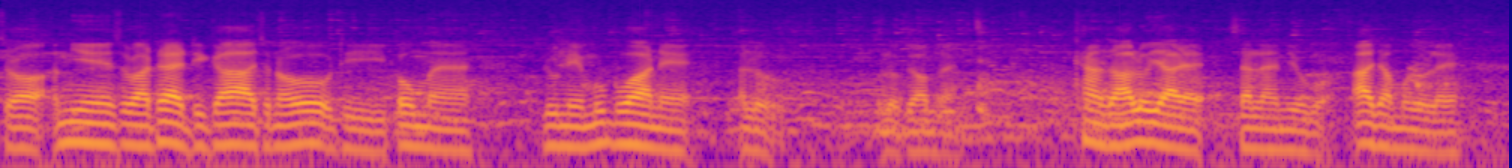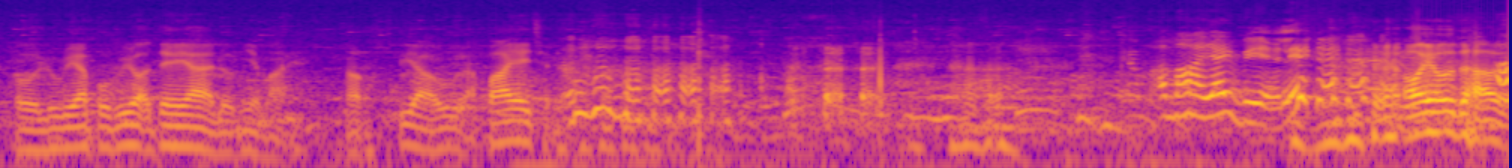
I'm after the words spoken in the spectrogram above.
ဆိုတော့အမြင်ဆိုတာထက်ဒီကကျွန်တော်တို့ဒီပုံမှန်လူနေမှုဘဝနဲ့အဲ့လိုဘယ်လိုပြောမလဲခံစားလို့ရတဲ့ဇက်လန်းမျိုးပေါ့အားကြောင့်မလို့လဲဟိုလူတွေကပို့ပြီးတော့အသေးရတယ်လို့မြင်ပါတယ်ဟုတ်ပြရဘူးလားပါရိုက်ချင်တယ်အမရိုက်ပေးရလေ။အော်ဟုတ်တာပဲ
